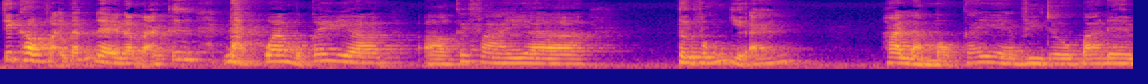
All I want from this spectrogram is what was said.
Chứ không phải vấn đề là bạn cứ đặt qua một cái uh, uh, cái file uh, tư vấn dự án hay là một cái video 3D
